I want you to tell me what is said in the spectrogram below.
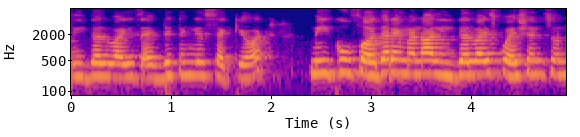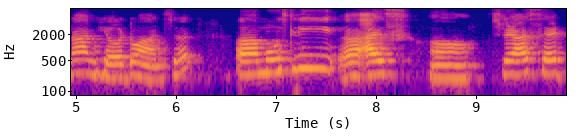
Legal wise everything is secured మీకు ఫర్దర్ ఏమైనా లీగల్ వైజ్ క్వశ్చన్స్ ఉన్నా I'm here to answer mostly as Shreya said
